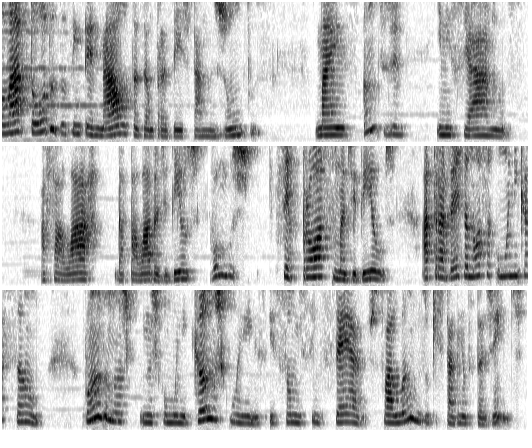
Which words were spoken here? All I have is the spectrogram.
Olá a todos os internautas, é um prazer estarmos juntos. Mas antes de iniciarmos a falar da palavra de Deus, vamos ser próxima de Deus através da nossa comunicação. Quando nós nos comunicamos com eles e somos sinceros, falamos o que está dentro da gente,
